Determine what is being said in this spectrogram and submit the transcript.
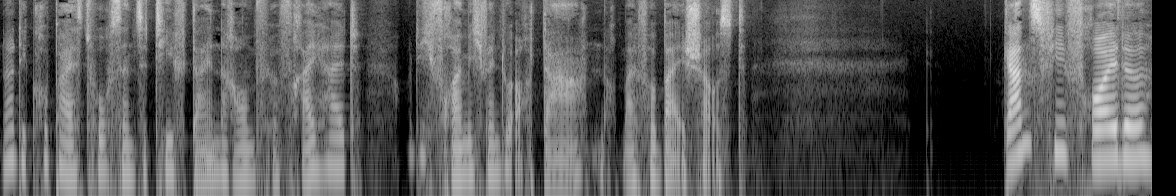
Ne, die Gruppe heißt Hochsensitiv, dein Raum für Freiheit. Und ich freue mich, wenn du auch da nochmal vorbeischaust. Ganz viel Freude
